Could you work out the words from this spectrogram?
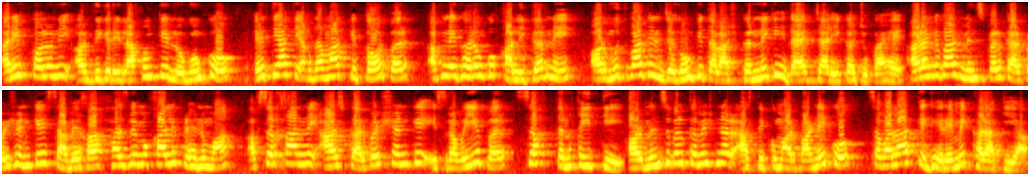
Arif colony और दीगर इलाकों के लोगों को एहतियाती इकदाम के तौर पर अपने घरों को खाली करने और मुतबादिल जगहों की तलाश करने की हिदायत जारी कर चुका है। औरंगाबाद म्यूनसिपल कॉरपोरेशन के सबका हजब मुखालिफ रहनुमा अफसर खान ने आज कॉरपोरेशन के इस रवैये पर सख्त तनकीद की और म्यूनसिपल कमिश्नर आस्तिक कुमार पांडे को सवालात के घेरे में खड़ा किया।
